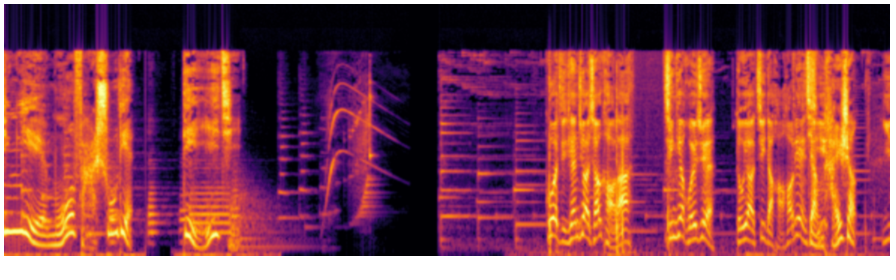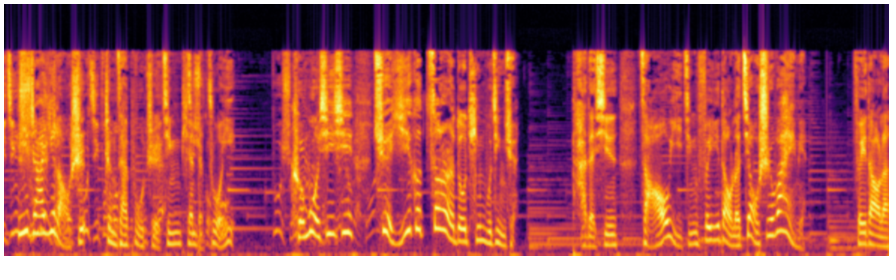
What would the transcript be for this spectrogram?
青叶魔法书店第一集。过几天就要小考了，今天回去都要记得好好练习。讲台上，伊扎伊老师正在布置今天的作业，可莫西西却一个字儿都听不进去。他的心早已经飞到了教室外面，飞到了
